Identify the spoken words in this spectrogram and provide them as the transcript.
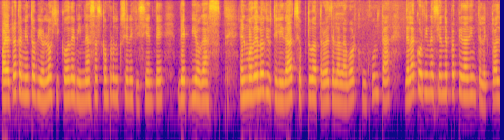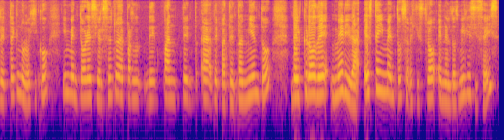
para el tratamiento biológico de vinazas con producción eficiente de biogás. El modelo de utilidad se obtuvo a través de la labor conjunta de la Coordinación de Propiedad Intelectual de Tecnológico, Inventores y el Centro de, ah, de Patentamiento del CRO de Mérida. Este invento se registró en el 2016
